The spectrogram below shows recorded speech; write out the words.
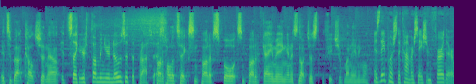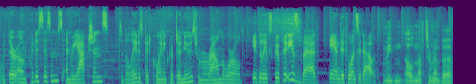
It's about culture now. It's like you're thumbing your nose at the process. Part of politics and part of sports and part of gaming, and it's not just the future of money anymore. As they push the conversation further with their own criticisms and reactions to the latest Bitcoin and crypto news from around the world. It believes crypto is bad and it wants it out. I'm even old enough to remember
